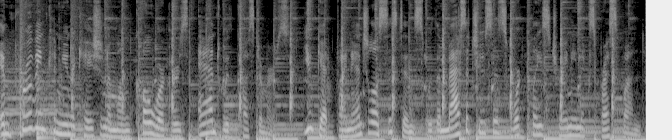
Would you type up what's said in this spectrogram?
improving communication among coworkers and with customers. You get financial assistance with the Massachusetts Workplace Training Express Fund.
